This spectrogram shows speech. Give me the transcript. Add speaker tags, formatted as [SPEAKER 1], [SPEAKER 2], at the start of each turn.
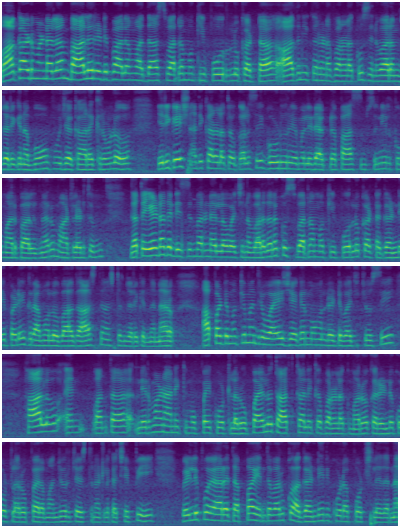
[SPEAKER 1] వాకాడు మండలం బాలిరెడ్డిపాలెం వద్ద స్వర్ణముఖి పూర్లు కట్ట ఆధునీకరణ పనులకు శనివారం జరిగిన భూమి పూజ కార్యక్రమంలో ఇరిగేషన్ అధికారులతో కలిసి గూడూరు ఎమ్మెల్యే డాక్టర్ పాసం సునీల్ కుమార్ పాల్గొన్నారు. మాట్లాడుతూ గత ఏడాది డిసెంబర్ నెలలో వచ్చిన వరదలకు స్వర్ణముఖి పూర్లు కట్ట గండిపడి గ్రామంలో బాగా ఆస్తి నష్టం జరిగిందన్నారు. అప్పటి ముఖ్యమంత్రి వైఎస్ జగన్మోహన్ రెడ్డి వచ్చి చూసి హాలో ఎన్ వంత నిర్మాణానికి ముప్పై కోట్ల రూపాయలు తాత్కాలిక పనులకు మరొక రెండు కోట్ల రూపాయలు మంజూరు చేస్తున్నట్లుగా చెప్పి వెళ్ళిపోయారే తప్ప ఇంతవరకు ఆ గండిని కూడా పోడ్చలేదన్నారు.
